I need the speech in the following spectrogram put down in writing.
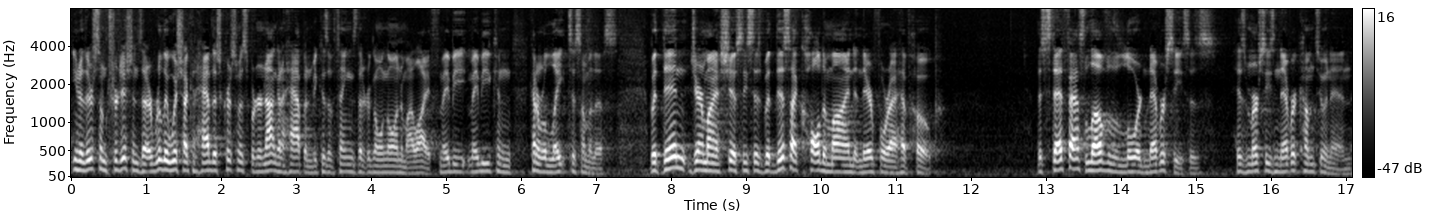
you know, there's some traditions that I really wish I could have this Christmas, but are not going to happen because of things that are going on in my life. Maybe, maybe you can kind of relate to some of this. But then Jeremiah shifts. He says, But this I call to mind, and therefore I have hope. The steadfast love of the Lord never ceases, his mercies never come to an end.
